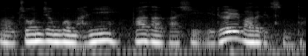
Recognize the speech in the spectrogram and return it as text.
어, 좋은 정보 많이 받아가시기를 바라겠습니다.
